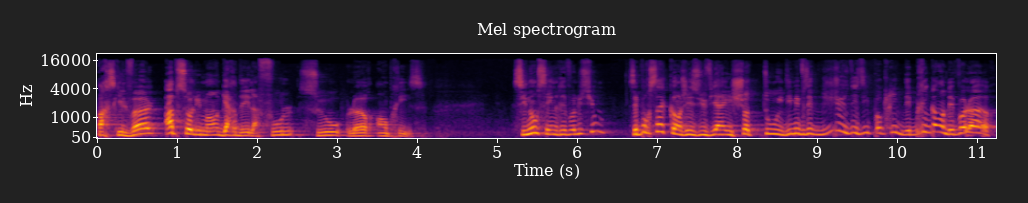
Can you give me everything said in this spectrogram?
parce qu'ils veulent absolument garder la foule sous leur emprise. Sinon, c'est une révolution. C'est pour ça que quand Jésus vient, il chote tout, il dit, mais vous êtes juste des hypocrites, des brigands, des voleurs.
